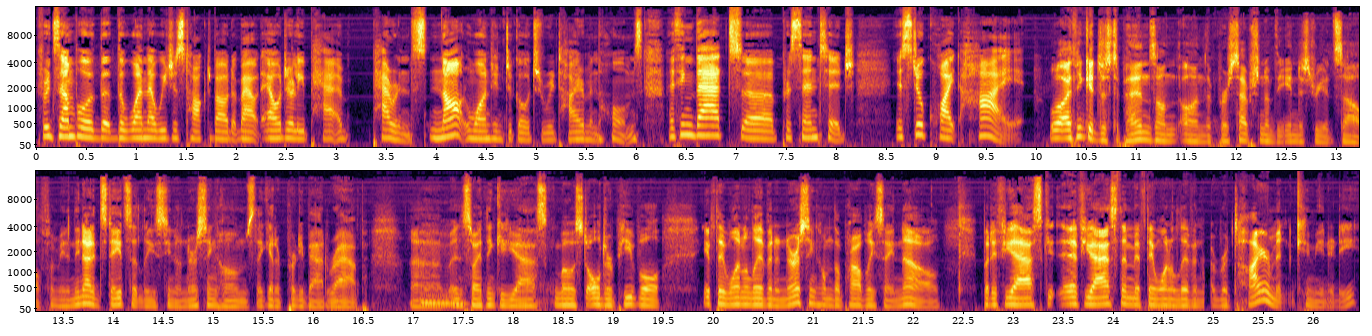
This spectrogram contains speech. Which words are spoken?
For example, the, the one that we just talked about, about elderly pa- parents not wanting to go to retirement homes. I think that uh, percentage is still quite high. Well, I think it just depends on, on the perception of the industry itself. I mean, in the United States, at least, you know, nursing homes they get a pretty bad rap, um, Mm. and so I think if you ask most older people if they want to live in a nursing home, they'll probably say no. But if you ask if you ask them if they want to live in a retirement community,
